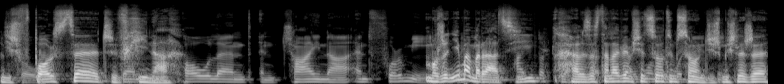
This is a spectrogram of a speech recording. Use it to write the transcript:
niż w Polsce czy w Chinach. Może nie mam racji, ale zastanawiam się, co o tym sądzisz. Myślę, że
